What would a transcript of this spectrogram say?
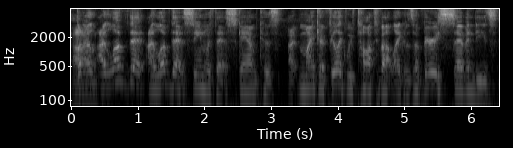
But Um, I, I love that. I love that scene with that scam because Mike, I feel like we've talked about like it was a very '70s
